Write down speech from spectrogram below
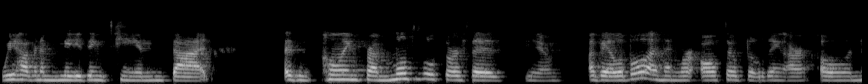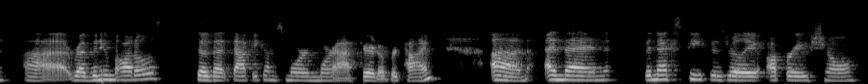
we have an amazing team that is pulling from multiple sources, you know, available. And then we're also building our own uh, revenue models so that that becomes more and more accurate over time. Um, and then the next piece is really operational,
